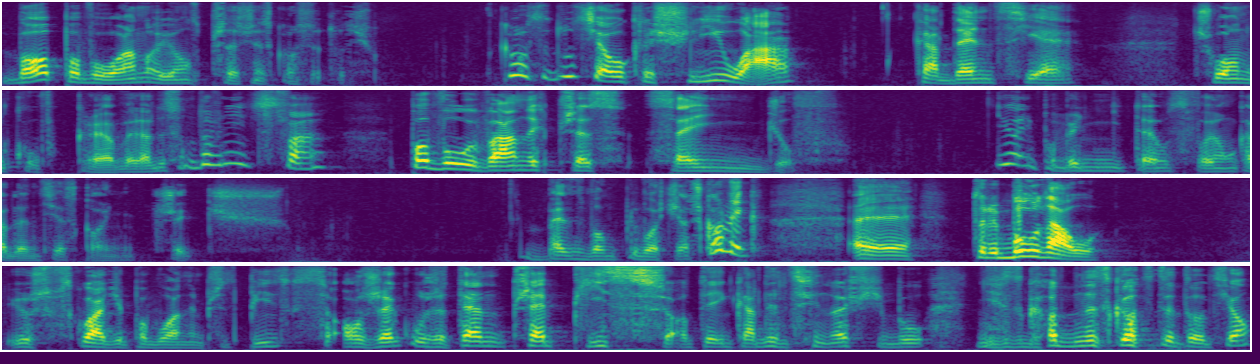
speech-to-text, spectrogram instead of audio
bo powołano ją sprzecznie z Konstytucją. Konstytucja określiła kadencję członków Krajowej Rady Sądownictwa powoływanych przez sędziów. I oni powinni tę swoją kadencję skończyć. Bez wątpliwości. Aczkolwiek e, Trybunał już w składzie powołanym przez PiS orzekł, że ten przepis o tej kadencyjności był niezgodny z konstytucją.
